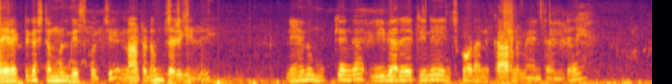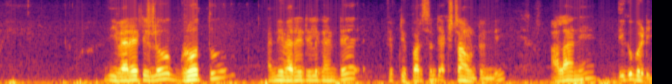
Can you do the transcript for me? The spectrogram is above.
డైరెక్ట్గా స్టెమ్ములు తీసుకొచ్చి నాటడం జరిగింది. నేను ముఖ్యంగా ఈ వెరైటీని ఎంచుకోవడానికి కారణం ఏంటంటే ఈ వెరైటీలో గ్రోత్ అన్ని వెరైటీల కంటే ఫిఫ్టీ పర్సెంట్ ఎక్స్ట్రా ఉంటుంది. అలానే దిగుబడి.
